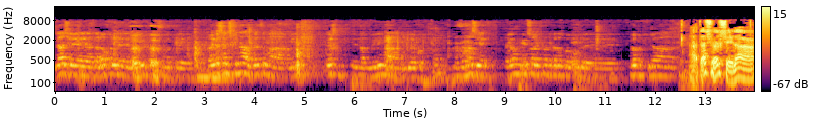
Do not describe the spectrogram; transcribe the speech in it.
בגלל שאתה לא יכול להגיד, זאת אומרת, ברגע שאין שכינה, אז בעצם המילים, יש את המילים המדויקות, נכון? אז זה אומר שהיום אי אפשר לפנות לקדוש ברוך הוא לא בתפילה... אתה שואל שאלה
